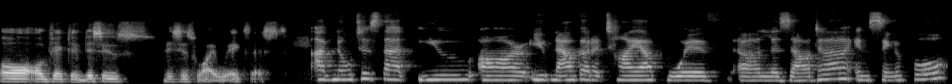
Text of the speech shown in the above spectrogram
our objective. This is this is why we exist. I've noticed that you are you've now got a tie up with uh, Lazada in Singapore.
